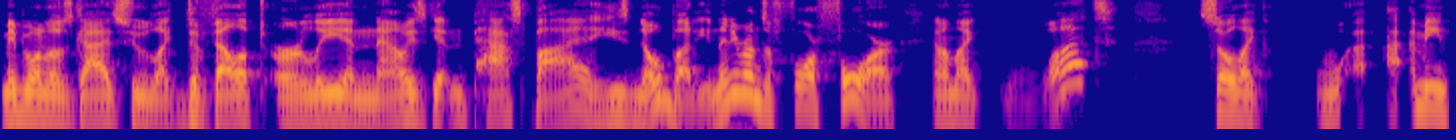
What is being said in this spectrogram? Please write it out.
maybe one of those guys who like developed early and now he's getting passed by. He's nobody, and then he runs a four four, and I'm like, what? So like, I mean,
